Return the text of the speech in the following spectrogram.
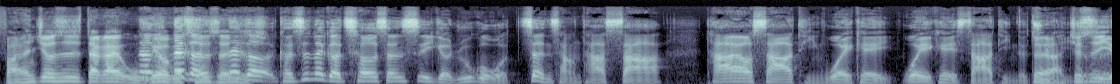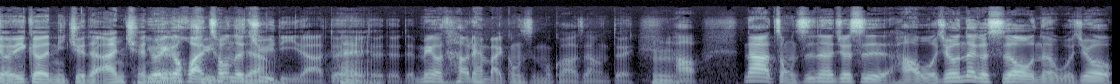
反正就是大概五那六那个车身。那个，可是那个车身是一个，如果我正常它刹，它要刹停，我也可以，我也可以刹停的距离对啊，就是有一一个你觉得安全的有一个缓冲的距。离啦。对对对对对，没有到两百公尺那么夸张。对，嗯，好，那总之呢，就是好，我就那个时候呢，我就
